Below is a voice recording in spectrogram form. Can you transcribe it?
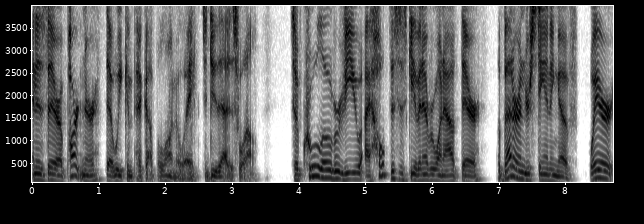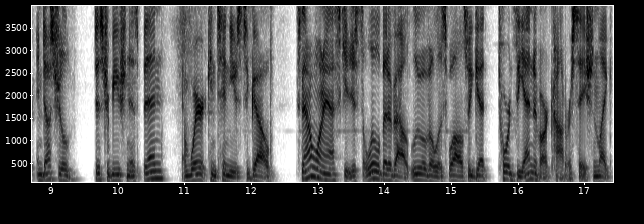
And is there a partner that we can pick up along the way to do that as well? So, cool overview. I hope this has given everyone out there a better understanding of where industrial distribution has been and where it continues to go. Because now I want to ask you just a little bit about Louisville as well as we get towards the end of our conversation. Like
